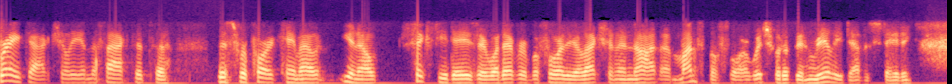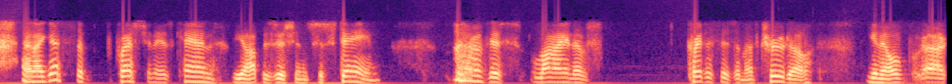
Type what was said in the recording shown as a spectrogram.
break actually in the fact that the, this report came out, you know, 60 days or whatever before the election and not a month before, which would have been really devastating. And I guess the question is can the opposition sustain this line of criticism of Trudeau? You know, uh,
